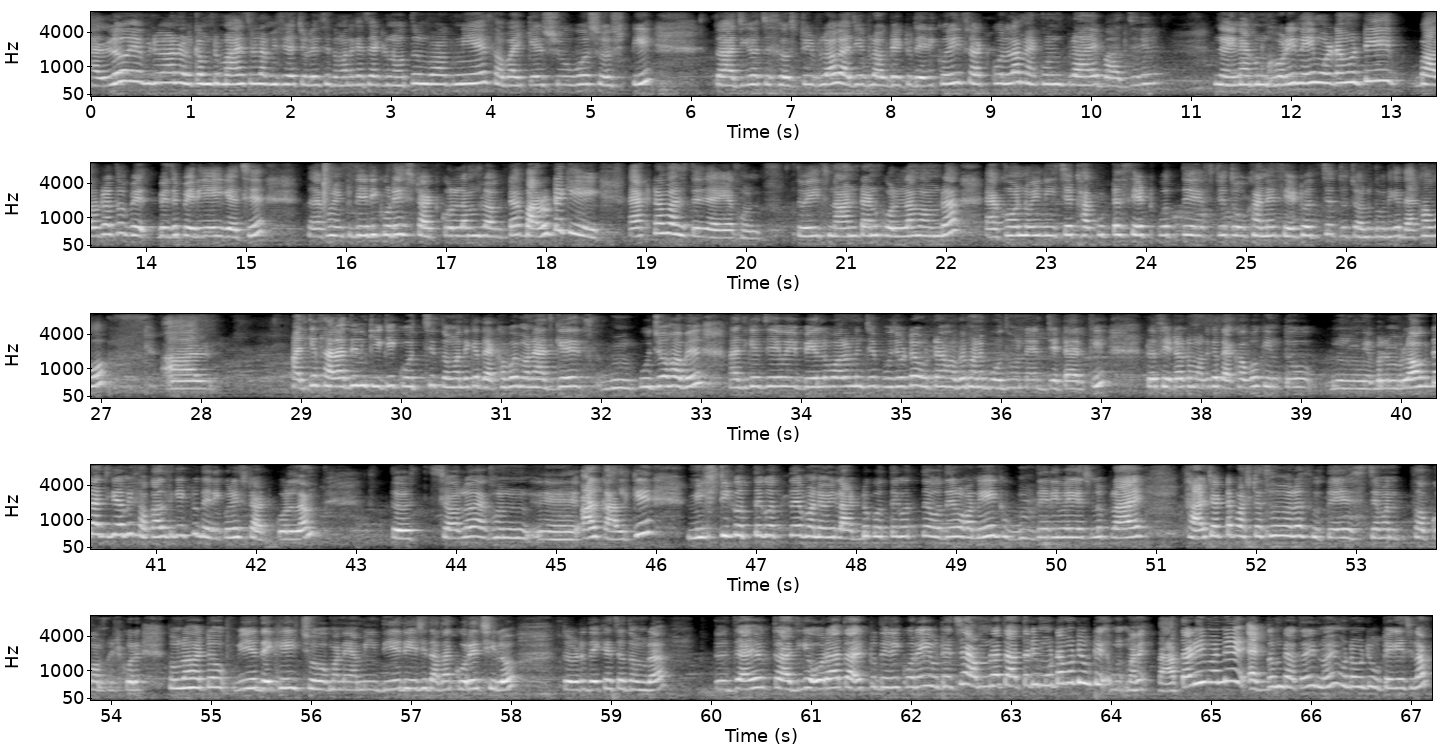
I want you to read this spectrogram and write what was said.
Hello everyone welcome to my channel আমি ফিরে চলে এসেছি তোমাদের কাছে একটা নতুন ব্লগ নিয়ে। সবাইকে শুভ ষষ্ঠী। তো আজকে হচ্ছে ষষ্ঠীর ব্লগ আজকে ব্লগটা একটু দেরি করেই স্টার্ট করলাম। এখন প্রায় বাজে, জানি না, এখন ঘড়ি নেই। মোটামুটি বারোটা তো বেজে পেরিয়েই গেছে। তো এখন একটু দেরি করেই স্টার্ট করলাম ব্লগটা বারোটা কি? একটা বাজতে যায় এখন। তো এই স্নান টান করলাম আমরা। এখন ওই নিচে ঠাকুরটা সেট করতে এসছে, তো ওখানে সেট হচ্ছে। তো চলো তোমাদেরকে দেখাবো। আর আজকে সারাদিন কি কি করছি তোমাদেরকে দেখাবো। মানে আজকে পুজো হবে। আজকে যে ওই বেল বরণের যে পুজোটা, ওটা হবে মানে বোধনের যেটা আর কি। তো সেটা তোমাদেরকে দেখাবো। কিন্তু ব্লগটা আজকে আমি সকাল থেকে একটু দেরি করে স্টার্ট করলাম। তো চলো এখন আর কালকে মিষ্টি করতে করতে মানে ওই লাড্ডু করতে করতে ওদের অনেক দেরি হয়ে গেছিল। প্রায় সাড়ে চারটা, পাঁচটার সময় ওরা শুতে এসছে মানে সব কমপ্লিট করে। তোমরা হয়তো ইয়ে দেখেইছো মানে আমি দিয়ে দিয়েছি, দাদা করেছিল। তো ওটা দেখেছ তোমরা। তো যাই হোক, তো আজকে ওরা তা একটু দেরি করেই উঠেছে। আমরা তাড়াতাড়ি মোটামুটি উঠে মানে তাড়াতাড়ি মানে একদম তাড়াতাড়ি নয়, মোটামুটি উঠে গেছিলাম।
